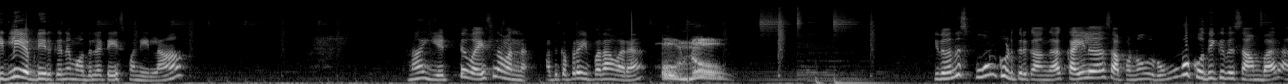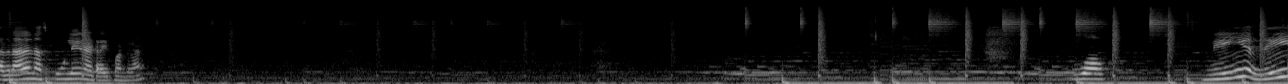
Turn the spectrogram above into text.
இட்லி எப்படி இருக்குன்னு முதல்ல டேஸ்ட் பண்ணிடலாம். நான் எட்டு வயசில் வந்தேன். அதுக்கப்புறம் இப்போ தான் வரேன் இது வந்து ஸ்பூன் கொடுத்துருக்காங்க. கையில தான் சாப்பிடணும். ரொம்ப கொதிக்குது சாம்பார். அதனால நான் ஸ்பூன்லயே நான் ட்ரை பண்றேன். வாவ் நெய் நெய்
